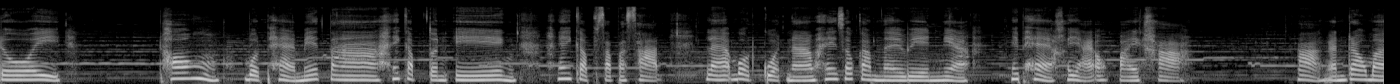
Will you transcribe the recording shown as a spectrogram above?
โดยท่องบทแผ่เมตตาให้กับตนเอง ให้กับสรรพสัตว์ และบทกวดน้ำให้เจ้ากรรมนายเวรเนี่ย ให้แผ่ขยายออกไปค่ะ ค่ะ งั้นเรามา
